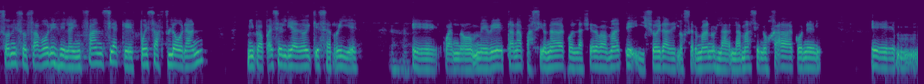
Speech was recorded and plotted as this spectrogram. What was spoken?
son esos sabores de la infancia que después afloran. Mi papá es el día de hoy que se ríe eh, cuando me ve tan apasionada con la yerba mate y yo era de los hermanos la, más enojada con él. Em,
